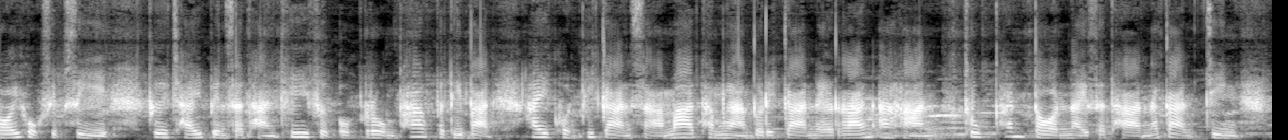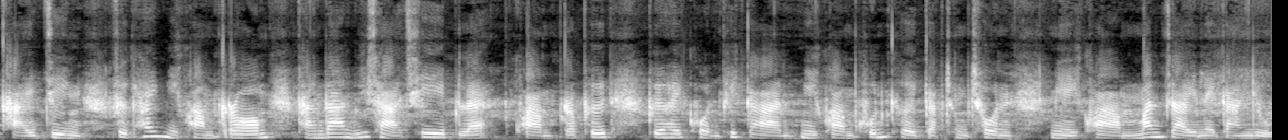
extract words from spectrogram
2564 เพื่อใช้เป็นสถานที่ฝึกอบรมภาคปฏิบัติ ให้คนพิการสามารถทำงานบริการในร้านอาหาร ทุกขั้นตอนในสถานการณ์จริง ขายจริง ฝึกให้มีความพร้อมทางด้านวิชาชีพและความประพฤติ เพื่อให้คนพิการมีความคุ้นเคยกับชุมชน มีความมั่นใจในการอยู่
